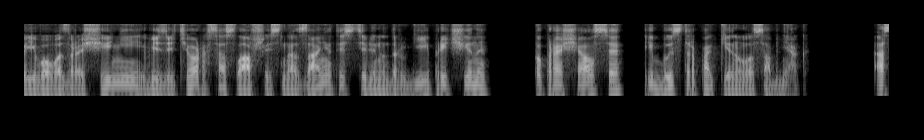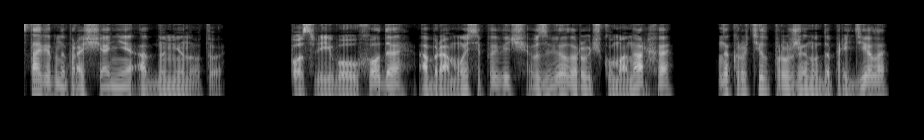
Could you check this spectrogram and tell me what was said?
По его возвращении визитер, сославшись на занятость или на другие причины, попрощался и быстро покинул особняк. оставив на прощание одну минуту. После его ухода Абрам Осипович взвел ручку монарха, накрутил пружину до предела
